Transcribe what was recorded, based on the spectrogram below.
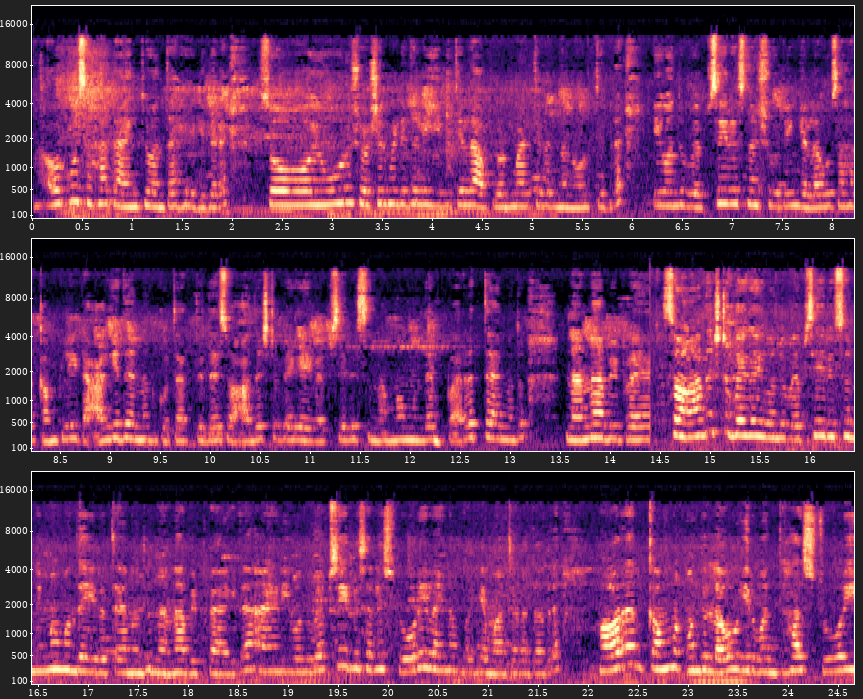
ಅವ್ರಿಗೂ ಸಹ ಥ್ಯಾಂಕ್ ಯು ಅಂತ ಹೇಳಿದ್ದಾರೆ. ಸೊ ಇವರು ಸೋಷಿಯಲ್ ಮೀಡಿಯಾದಲ್ಲಿ ಈ ರೀತಿ ಅಪ್ಲೋಡ್ ಮಾಡ್ತಿರೋದನ್ನ ನೋಡ್ತಿದ್ರೆ, ಈ ಒಂದು ವೆಬ್ ಸೀರೀಸ್ನ ಶೂಟಿಂಗ್ ಎಲ್ಲವೂ ಸಹ ಕಂಪ್ಲೀಟ್ ಆಗಿದೆ ಅನ್ನೋದು ಗೊತ್ತಾಗ್ತಿದೆ. ಸೊ ಆದಷ್ಟು ಬೇಗ ಈ ವೆಬ್ ಸೀರೀಸ್ ನಮ್ಮ ಮುಂದೆ ಬರುತ್ತೆ ಅನ್ನೋದು ನನ್ನ ಅಭಿಪ್ರಾಯ. ಸೊ ಆದಷ್ಟು ಬೇಗ ಈ ಒಂದು ವೆಬ್ ಸೀರೀಸು ನಿಮ್ಮ ಮುಂದೆ ಇರುತ್ತೆ ಅನ್ನೋದು ನನ್ನ ಅಭಿಪ್ರಾಯ ಆಗಿದೆ. ಆ್ಯಂಡ್ ಈ ಒಂದು ವೆಬ್ ಸೀರೀಸಲ್ಲಿ ಸ್ಟೋರಿ ಲೈನ್ ಬಗ್ಗೆ ಮಾತಾಡೋದಾದ್ರೆ ಹಾರರ್ ಕಮ್ ಒಂದು ಲವ್ ಇರುವಂತಹ ಸ್ಟೋರಿ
